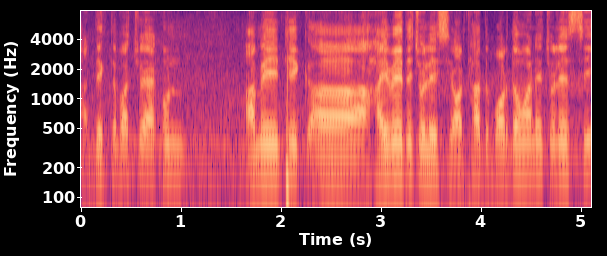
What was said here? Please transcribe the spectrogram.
আর দেখতে পাচ্ছ এখন আমি ঠিক হাইওয়েতে চলে এসেছি, অর্থাৎ বর্ধমানে চলে এসেছি।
